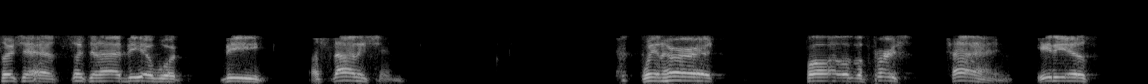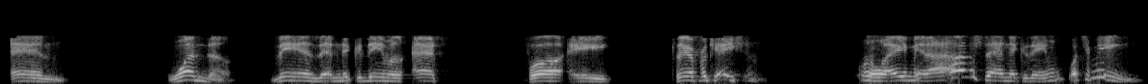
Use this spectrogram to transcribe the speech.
Such as such an idea would be astonishing. When heard for the first time. It is an wonder then that Nicodemus asked for a clarification. Well, amen. I understand Nicodemus. What you mean?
